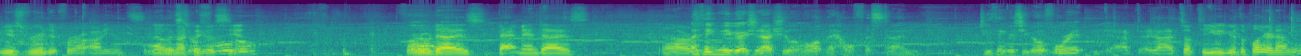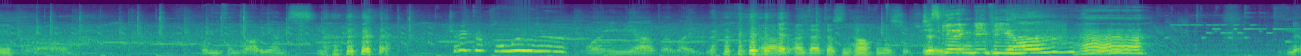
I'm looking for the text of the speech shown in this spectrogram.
You just ruined it for our audience. Now they're not going to go see it. Frodo Oh. dies. Batman dies. Uh, I think maybe I should actually level up my health this time. Do you think I should go for it? God, It's up to you. You're the player, not me. What do you think, audience? Jacob's a loser. Well, I mean, yeah, but like. uh, uh, that doesn't help in this situation. Just kidding, BP, huh? Ah. No,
